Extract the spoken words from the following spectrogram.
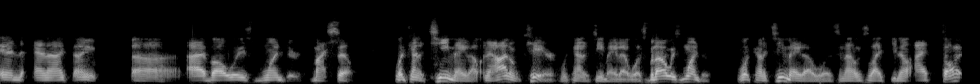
and and I think uh, I've always wondered myself what kind of teammate I was. now I don't care what kind of teammate I was, but I always wondered what kind of teammate I was. And I was like, you know, I thought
